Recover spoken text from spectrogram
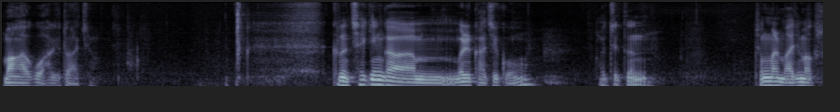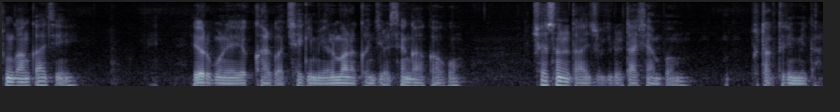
망하고 하기도 하죠. 그런 책임감을 가지고 어쨌든 정말 마지막 순간까지 여러분의 역할과 책임이 얼마나 큰지를 생각하고 최선을 다해 주기를 다시 한번 부탁드립니다.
